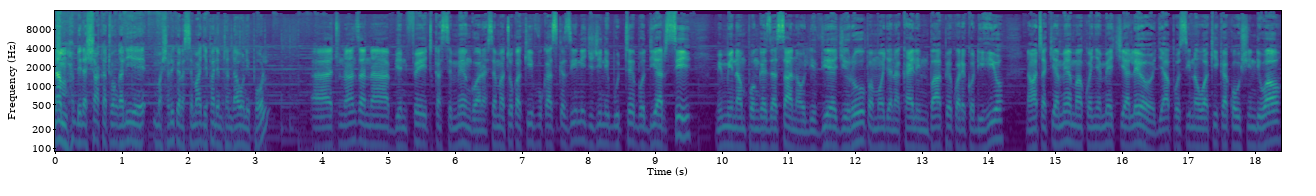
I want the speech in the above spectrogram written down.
Nam, bila shaka tuangalie mashabiki wanasemaje pale mtandaoni, Paul. Uh, tunaanza na Bienfait Kasemengo anasema toka Kivu Kaskazini, jijini Butebo, DRC. Mimi nampongeza sana Olivier Giroud pamoja na Kylian Mbappe kwa rekodi hiyo. Nawatakia mema kwenye mechi ya leo, japo sina uhakika kwa ushindi wao.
